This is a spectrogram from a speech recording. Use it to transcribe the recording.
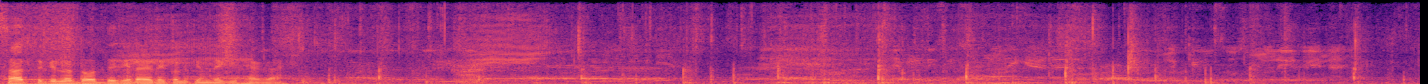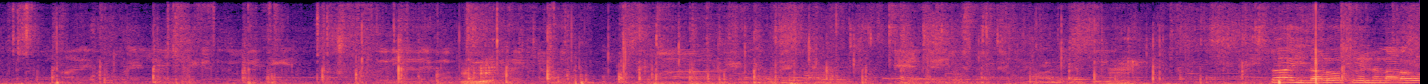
7 ਕਿਲੋ ਦੁੱਧ ਜਿਹੜਾ ਇਹਦੇ ਕੋਲ ਕਹਿੰਦੇ ਕੀ ਹੈਗਾ। ਢਾਈ ਲਾ ਲਓ ਤਿੰਨ ਲਾ ਲਓ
